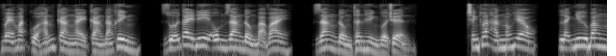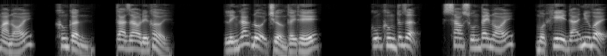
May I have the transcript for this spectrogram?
Vẻ mặt của hắn càng ngày càng đáng khinh, duỗi tay đi ôm Giang Đồng bả vai, Giang Đồng thân hình vừa chuyển. Tránh thoát hắn móng heo, lạnh như băng mà nói, không cần, ta giao đến khởi. Lính gác đội trưởng thấy thế, cũng không tức giận, sao xuống tay nói, một khi đã như vậy,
